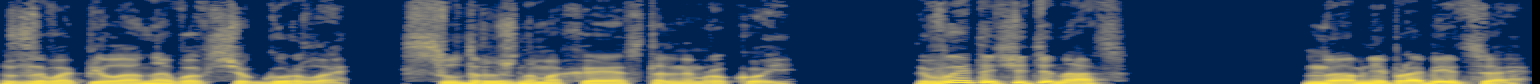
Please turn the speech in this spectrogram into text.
Завопила она во все горло, судорожно махая остальным рукой. «Вытащите нас!» «Нам не пробиться!»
